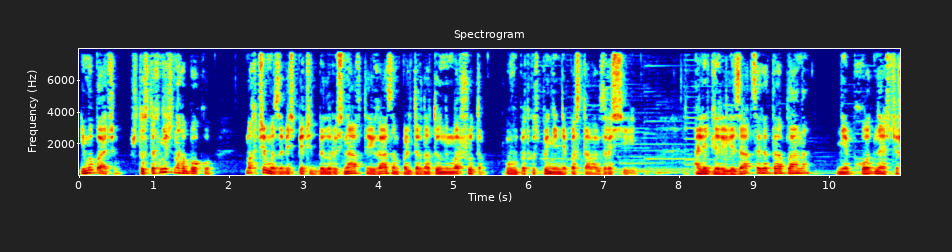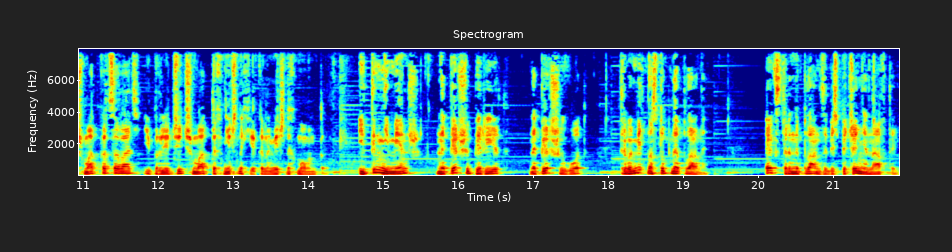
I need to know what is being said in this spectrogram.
і мы бачым, што з тэхнічнага боку магчыма забяспечыць Беларусь нафты і газам па альтэрнатыўным маршрутам у выпадку спынення паставак з рассіі. Але для рэалізацыі гэтага плана неабходна яшчэ шмат працаваць і прылічыць шмат тэхнічных і эканамічных момантаў. І тым не менш, на першы перыяд, на першы год трэба мець наступныя планы. Экстраны план забеспячэння нафтай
